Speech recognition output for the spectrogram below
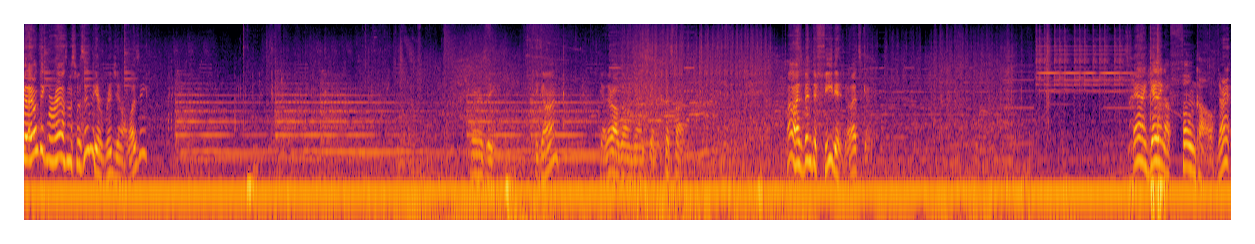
Of it, I don't think Merasmus was in the original, was he? Where is he? He gone? Yeah, they're all going down still. That's fine. Oh, has been defeated. Oh, that's good. And getting a phone call. Darn it.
